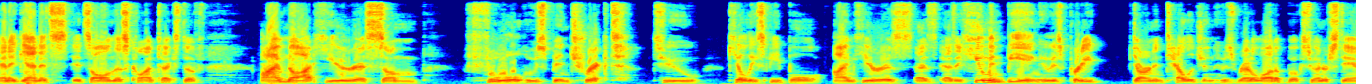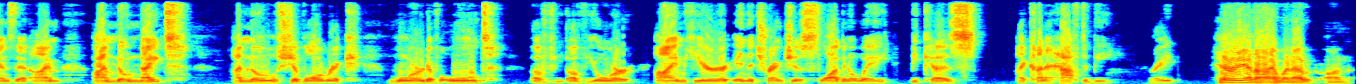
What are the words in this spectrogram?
And again, it's it's all in this context of I'm not here as some fool who's been tricked to kill these people. I'm here as as as a human being who is pretty darn intelligent, who's read a lot of books, who understands that I'm I'm no knight, I'm no chivalric lord of old of of yore. I'm here in the trenches slogging away because I kind of have to be, right? Harry and I went out on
